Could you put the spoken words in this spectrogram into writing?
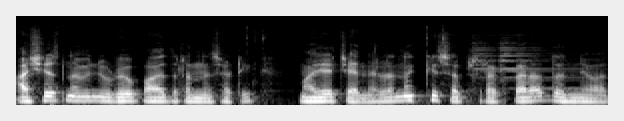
असेच नवीन व्हिडिओ पाहत राहण्यासाठी माझ्या चॅनलला नक्की सबस्क्राईब करा. धन्यवाद.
